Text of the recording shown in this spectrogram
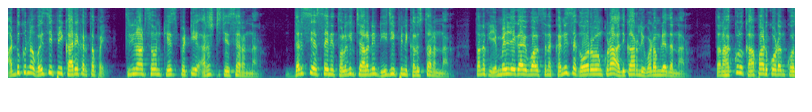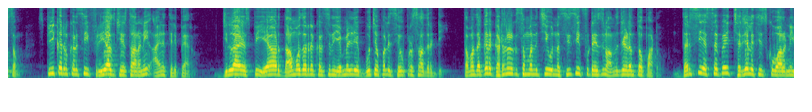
అడ్డుకున్న వైసీపీ కార్యకర్తపై త్రీ నాట్ సెవెన్ కేసు పెట్టి అరెస్టు చేశారన్నారు. దర్శి ఎస్ఐని తొలగించాలని డీజీపీని కలుస్తానన్నారు. తనకు ఎమ్మెల్యేగా ఇవ్వాల్సిన కనీస గౌరవం కూడా అధికారులు ఇవ్వడం లేదన్నారు. తన హక్కులు కాపాడుకోవడం కోసం స్పీకర్ను కలిసి ఫిర్యాదు చేస్తానని ఆయన తెలిపారు. జిల్లా ఎస్పీ ఏఆర్ దామోదర్ను కలిసిన ఎమ్మెల్యే బూచపల్లి శివప్రసాద్ రెడ్డి తమ దగ్గర ఘటనలకు సంబంధించి ఉన్న సీసీ ఫుటేజ్ను అందజేయడంతో పాటు దర్శి ఎస్ఐపై చర్యలు తీసుకోవాలని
